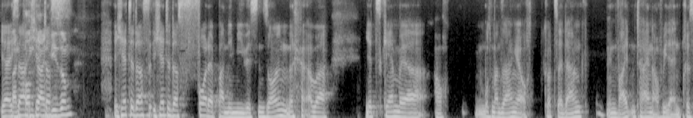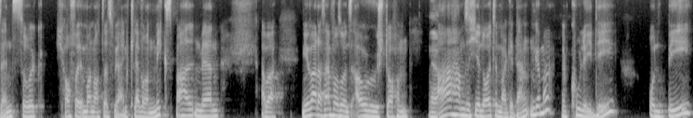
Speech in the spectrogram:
Ja, ich wann sag, kommt ich ein Visum? ich hätte, das, ich hätte das vor der Pandemie wissen sollen, aber jetzt kämen wir ja auch muss man sagen, ja auch Gott sei Dank in weiten Teilen auch wieder in Präsenz zurück. Ich hoffe immer noch, dass wir einen cleveren Mix behalten werden. Aber mir war das einfach so ins Auge gestochen. Ja. A, haben sich hier Leute mal Gedanken gemacht, eine coole Idee. Und B,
